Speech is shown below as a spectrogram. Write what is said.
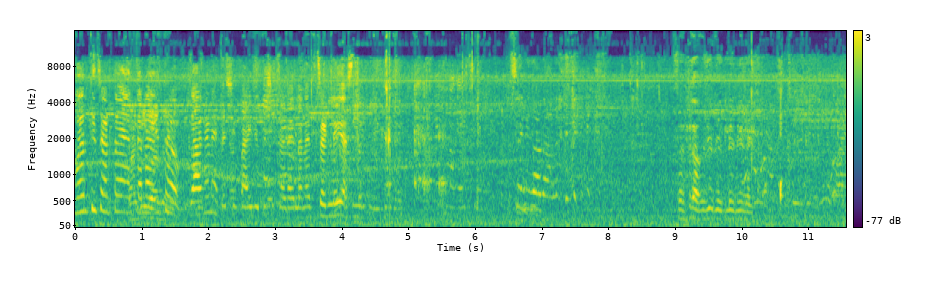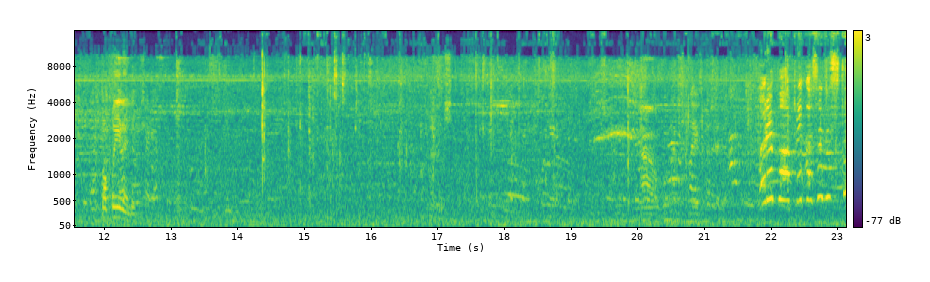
वरती चढता त्याला इथं जागा नाही तशी पाहिजे तशी चढायला. नाही चढलेही नाही. पपई झाली. अरे बापरे कसं दिसतो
